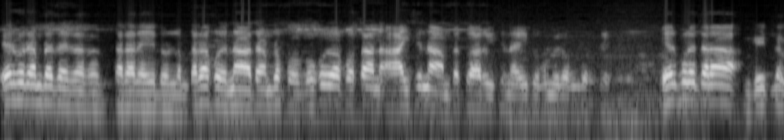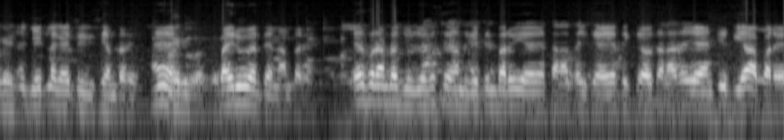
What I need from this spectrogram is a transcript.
এরপরে আমরা তারা- এই ধরলাম তারা কয় না আমরা কথা না আইছে না আমরা তো আর হইছে না এইরকম এরকম করছে। এরপরে তারা গেট লাগাই গেট লাগাইতে গেছি আমরা হ্যাঁ বাইরে দেন আমরা। এরপরে আমরা জোর জবরদস্তি এখান থেকে গেটিন বার তারা তাইছে আইয়া দেখি তারা এন্ট্রি দিয়া পারে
